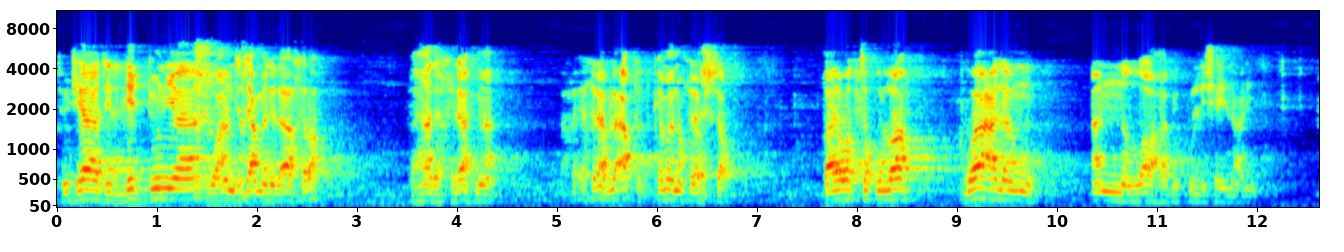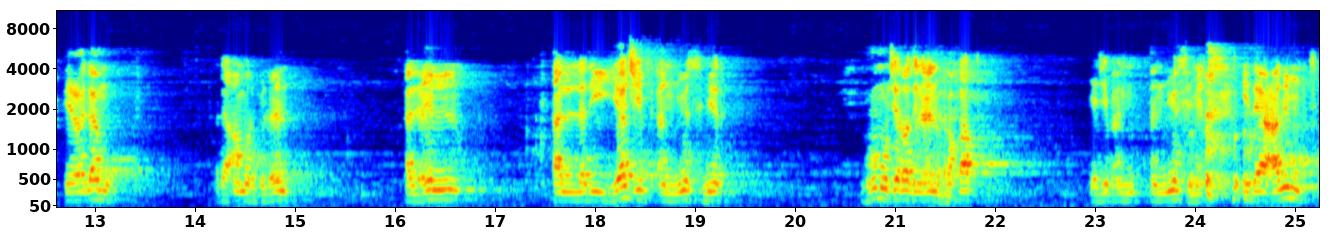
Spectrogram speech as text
تجادل للدنيا وأنت تعمل الآخرة فهذا خلاف ما خلاف العقل كما أنه خلاف الشرع. قال واتقوا الله واعلموا أن الله بكل شيء عليم. اعلموا هذا أمر بالعلم. العلم الذي يجب أن يثمر مو مجرد العلم فقط يجب أن أن يثمر. إذا علمت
